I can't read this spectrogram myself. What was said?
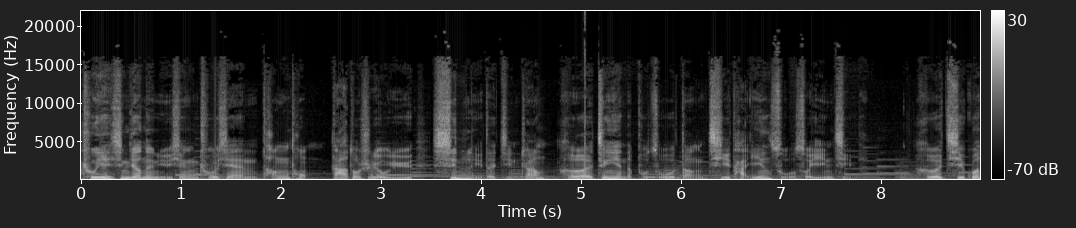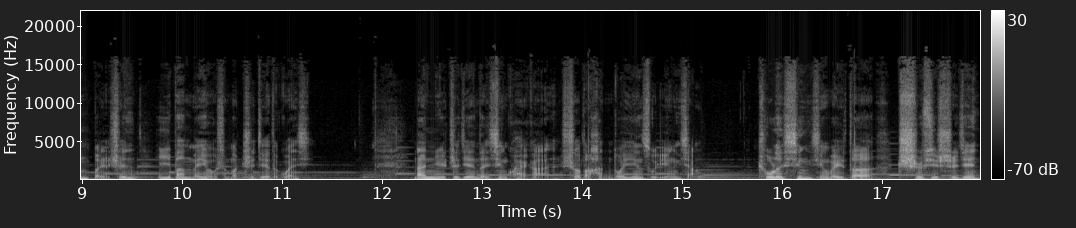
初夜性交的女性出现疼痛，大多是由于心理的紧张和经验的不足等其他因素所引起的，和器官本身一般没有什么直接的关系。男女之间的性快感受到很多因素影响，除了性行为的持续时间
